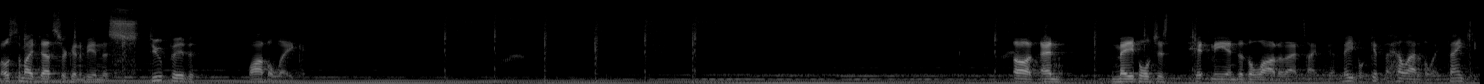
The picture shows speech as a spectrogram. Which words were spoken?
Most of my deaths are going to be in this stupid lava lake. Oh, and Mabel just hit me into the lava that time. Mabel, get the hell out of the way. Thank you.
